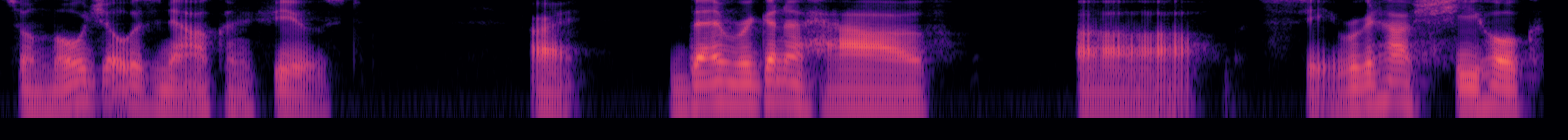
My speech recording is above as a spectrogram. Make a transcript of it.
So Mojo is now confused. All right, then we're gonna have, uh, let's see, we're gonna have She-Hulk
